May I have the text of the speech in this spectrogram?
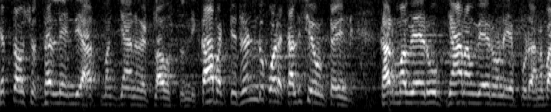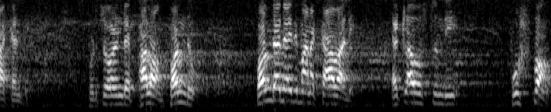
చిత్తం శుద్ధం లేనిది ఆత్మజ్ఞానం ఎట్లా వస్తుంది? కాబట్టి రెండు కూడా కలిసే ఉంటాయండి. కర్మ వేరు జ్ఞానం వేరు అని ఎప్పుడు అనబాకండి. ఇప్పుడు చూడండి ఫలం పండు. పండు అనేది మనకు కావాలి. ఎట్లా వస్తుంది? పుష్పం.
